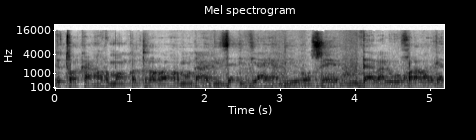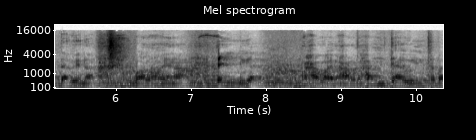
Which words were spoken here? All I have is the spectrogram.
doctorkan hormoon control waa hormoonka haddii zaa'id yahay haddii hoose daabaa lagu qoraa waa lagaa daaweynaa waa la habeynaa cilmiga waxaa waaye maxaa la dhahaa iyo daaweyntaba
